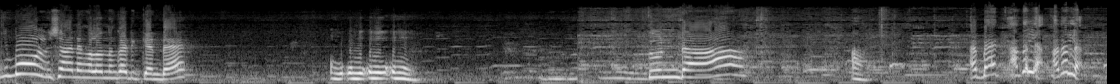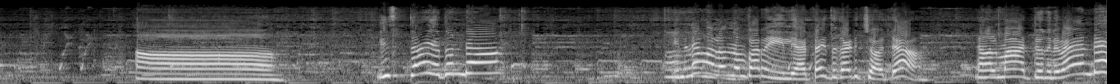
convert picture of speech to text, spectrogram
നീ ബോളും ശാനങ്ങളൊന്നും കടിക്കണ്ടേ? ഓ ഓ ഓ ഓ. ആ. ആ, അതല്ല അതല്ല. ആ. ഇഷ്ടായതുണ്ടാ ഇനി ഞങ്ങളൊന്നും പറയില്ല ഇത് കടിച്ചോട്ടാ ഞങ്ങൾ മാറ്റൊന്നില്ല വേണ്ടേ?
